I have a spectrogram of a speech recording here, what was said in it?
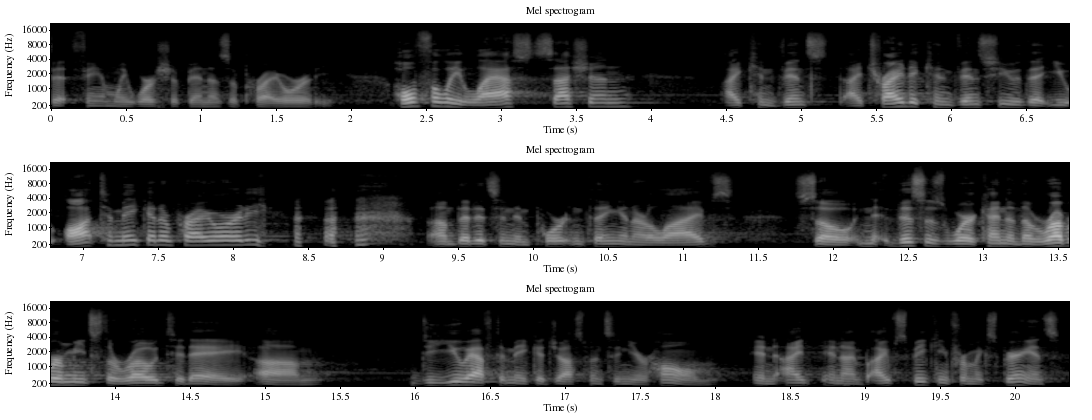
fit family worship in as a priority? Hopefully, last session, I convinced, I tried to convince you that you ought to make it a priority, um, that it's an important thing in our lives. So this is where kind of the rubber meets the road today. Um, do you have to make adjustments in your home? And, I, and I'm, I'm speaking from experience.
